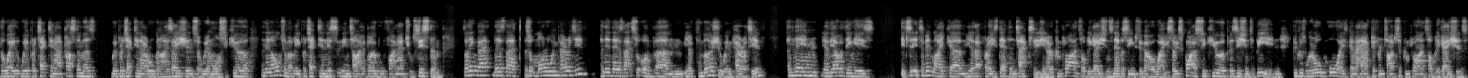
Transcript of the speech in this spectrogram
the way that we're protecting our customers, we're protecting our organization, so we're more secure, and then ultimately protecting this the entire global financial system. So I think that there's that sort of moral imperative, and then there's that sort of um, you know commercial imperative, and then you know the other thing is it's it's a bit like um, you know that phrase death and taxes. You know, compliance obligations never seems to go away. So it's quite a secure position to be in because we're all always going to have different types of compliance obligations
